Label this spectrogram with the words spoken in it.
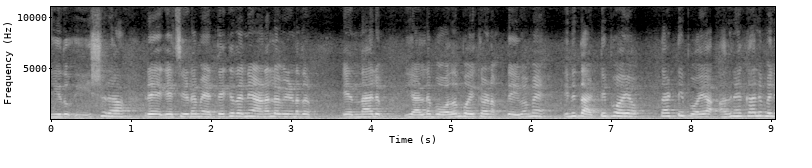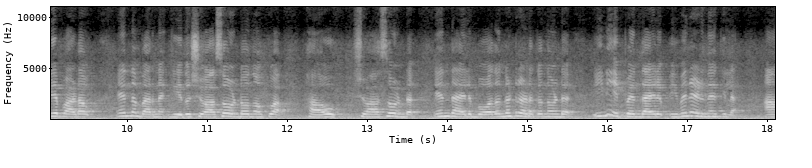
ഗീതു ഈശ്വര രേഖേച്ചിയുടെ മേത്തേക്ക് തന്നെയാണല്ലോ വീണത്. എന്നാലും ഇയാളുടെ ബോധം പോയി കാണും. ദൈവമേ ഇനി തട്ടിപ്പോയോ? തട്ടിപ്പോയാ അതിനേക്കാളും വലിയ പാടാവും. എന്നും പറഞ്ഞ് ഗീതു ശ്വാസം ഉണ്ടോ നോക്കുക ഹാവു ശ്വാസമുണ്ട്. എന്തായാലും ബോധം കെട്ട് കിടക്കുന്നുണ്ട്. ഇനിയിപ്പോൾ എന്തായാലും ഇവൻ എഴുന്നേക്കില്ല ആ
